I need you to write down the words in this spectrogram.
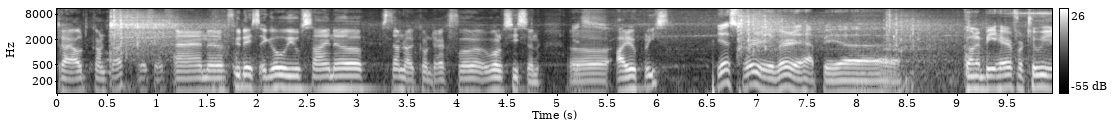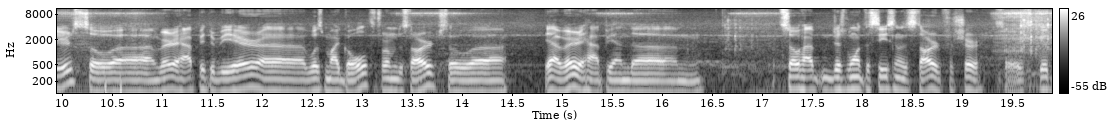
tryout contract. Yes, yes. And a few days ago, you signed a standard contract for whole season. Uh, yes. Are you pleased? Yes, very, very happy. Uh, gonna be here for two years, so uh, I'm very happy to be here. Uh, was my goal from the start, so uh, yeah, very happy and um, so happy. Just want the season to start for sure. So it's good.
